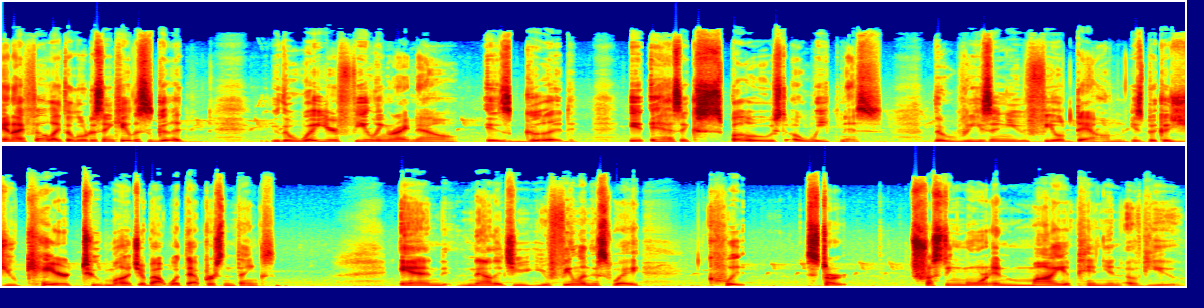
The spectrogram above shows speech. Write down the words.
and I felt like the Lord is saying, "Okay, this is good the way you're feeling right now is good. It has exposed a weakness. The reason you feel down is because you care too much about what that person thinks. And now that you, you're feeling this way, quit, start trusting more in my opinion of you.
